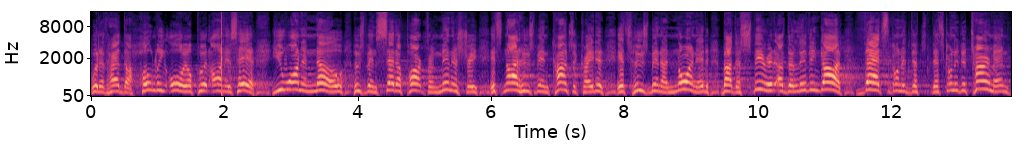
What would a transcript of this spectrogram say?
would have had the holy oil put on his head. You want to know who's been set apart from ministry? It's not who's been consecrated, it's who's been anointed by the Spirit of the living God. That's going to, de- that's going to determine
